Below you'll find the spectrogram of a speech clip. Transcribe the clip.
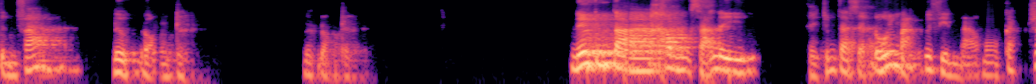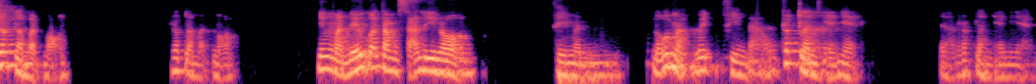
tịnh pháp được đoạn trừ được đoạn trừ nếu chúng ta không xả ly thì chúng ta sẽ đối mặt với phiền não một cách rất là mệt mỏi. Rất là mệt mỏi. Nhưng mà nếu có tâm xả ly rồi thì mình đối mặt với phiền não rất là nhẹ nhàng. À, rất là nhẹ nhàng.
